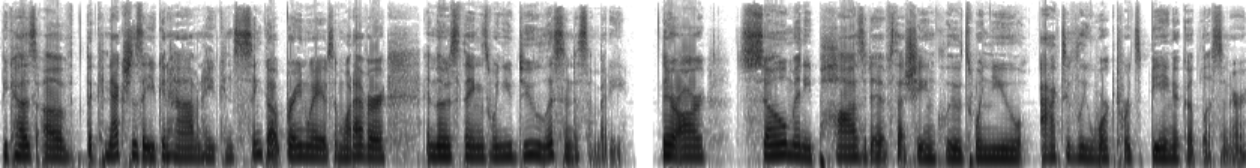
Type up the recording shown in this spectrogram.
because of the connections that you can have and how you can sync up brainwaves and whatever, and those things when you do listen to somebody. There are so many positives that she includes when you actively work towards being a good listener.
